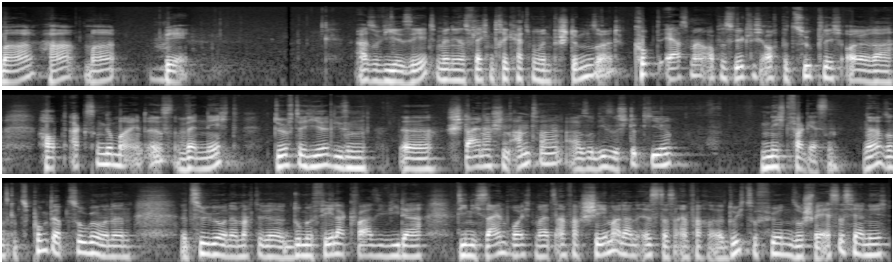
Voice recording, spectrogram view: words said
mal h mal b. Also wie ihr seht, wenn ihr das Flächenträgheitsmoment bestimmen sollt, guckt erstmal, ob es wirklich auch bezüglich eurer Hauptachsen gemeint ist. Wenn nicht, dürft ihr hier diesen äh, Steinerschen Anteil, also dieses Stück hier, nicht vergessen. Ne? Sonst gibt es Punktabzüge und dann äh, Züge und dann macht ihr dumme Fehler quasi wieder, die nicht sein bräuchten, weil es einfach Schema dann ist, das einfach äh, durchzuführen. So schwer ist es ja nicht,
